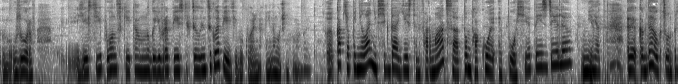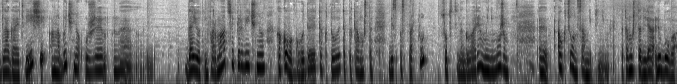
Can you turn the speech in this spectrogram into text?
э, узоров. Есть японские, там много европейских, целые энциклопедии буквально. Они нам очень помогают. Э, как я поняла, не всегда есть информация о том, какой эпохи это изделие. Нет. Нет. Э, когда аукцион предлагает вещи, он обычно уже э, дает информацию первичную, какого года это, кто это, потому что без паспорту собственно говоря, мы не можем... Аукцион сам не принимает, потому что для любого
